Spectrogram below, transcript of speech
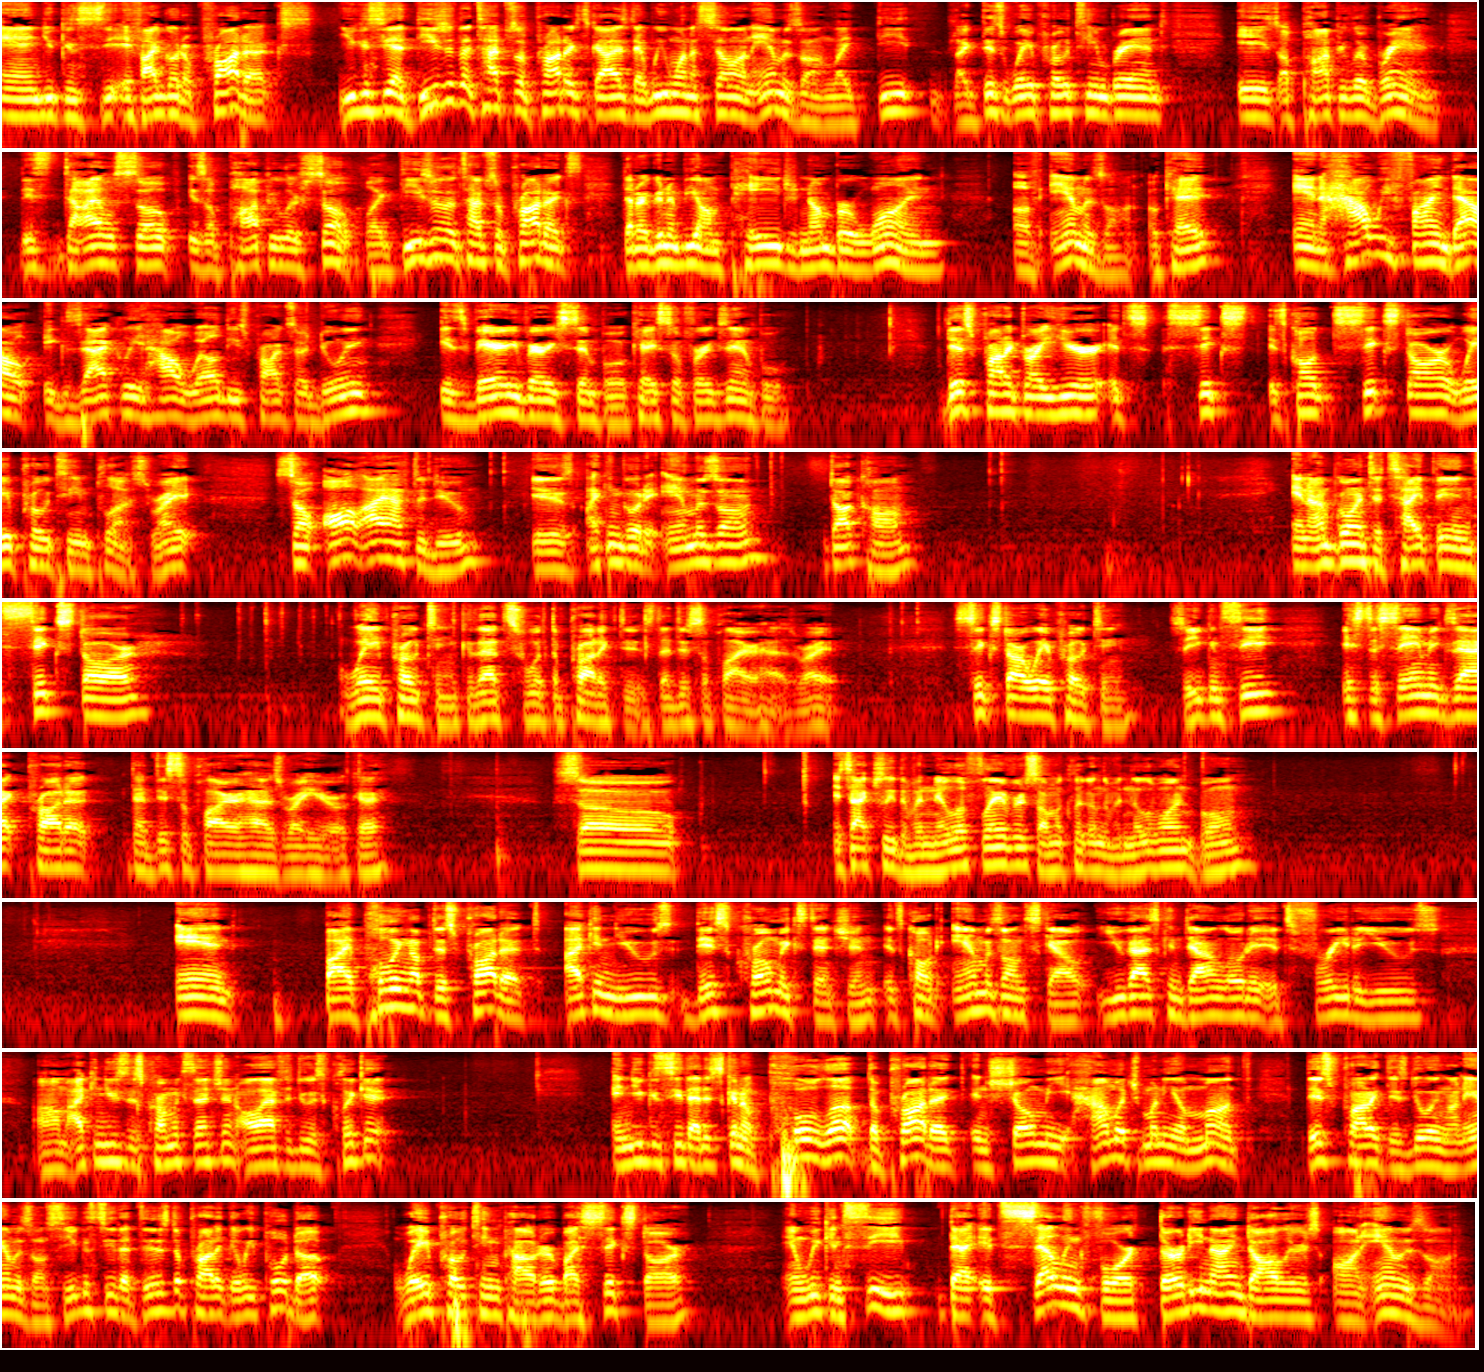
and you can see if I go to products, you can see that these are the types of products, guys, that we want to sell on Amazon. Like the like this whey protein brand is a popular brand. This dial soap is a popular soap. Like these are the types of products that are going to be on page number one of Amazon. Okay. And how we find out exactly how well these products are doing is very, very simple. Okay. So for example, this product right here, it's six, it's called six star whey protein plus, right? So all I have to do is I can go to amazon.com and I'm going to type in six star whey protein because that's what the product is that this supplier has, right? Six star whey protein. So you can see it's the same exact product that this supplier has right here, okay? So it's actually the vanilla flavor. So I'm gonna click on the vanilla one, boom. And by pulling up this product, I can use this Chrome extension. It's called Amazon Scout. You guys can download it. It's free to use. Um, I can use this Chrome extension. All I have to do is click it. And you can see that it's going to pull up the product and show me how much money a month this product is doing on Amazon. So you can see that this is the product that we pulled up, Whey Protein Powder by Six Star. And we can see that it's selling for $39 on Amazon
